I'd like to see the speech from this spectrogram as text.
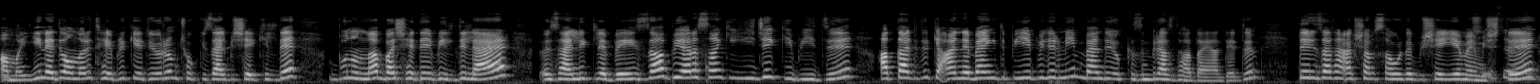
ama yine de onları tebrik ediyorum. Çok güzel bir şekilde bununla baş edebildiler. Özellikle Beyza bir ara sanki yiyecek gibiydi. Hatta dedi ki anne ben gidip yiyebilir miyim? Ben de yok kızım biraz daha dayan dedim. Derin zaten akşam sahurda bir şey yememişti.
